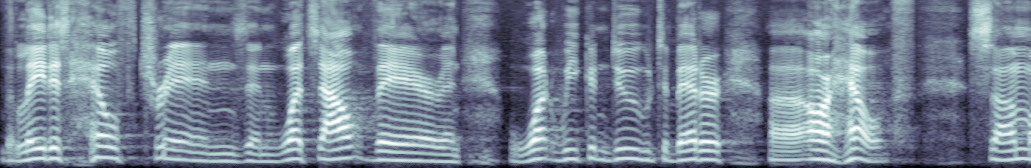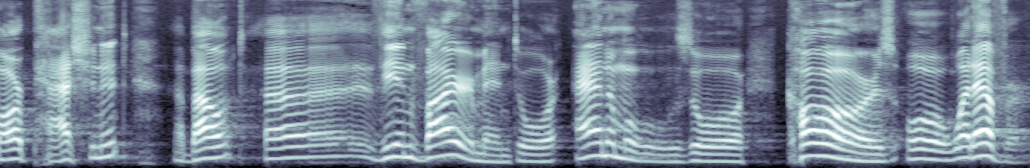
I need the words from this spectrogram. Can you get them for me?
the latest health trends and what's out there and what we can do to better uh, our health. Some are passionate about uh, the environment or animals or cars or whatever.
